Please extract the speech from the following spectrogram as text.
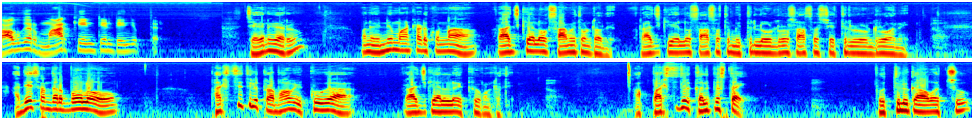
బాబు గారు మార్క్ ఏంటి అంటే ఏం చెప్తారు? జగన్ గారు మనం ఎన్ని మాట్లాడుకున్నా రాజకీయాల్లో ఒక సామెత ఉంటుంది. రాజకీయాల్లో శాశ్వత మిత్రులు ఉండరు శాశ్వత శత్రువులు ఉండరు అని. అదే సందర్భంలో పరిస్థితుల ప్రభావం ఎక్కువగా రాజకీయాల్లో ఎక్కువ ఉంటుంది. ఆ పరిస్థితులు కల్పిస్తాయి. పొత్తులు కావచ్చు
